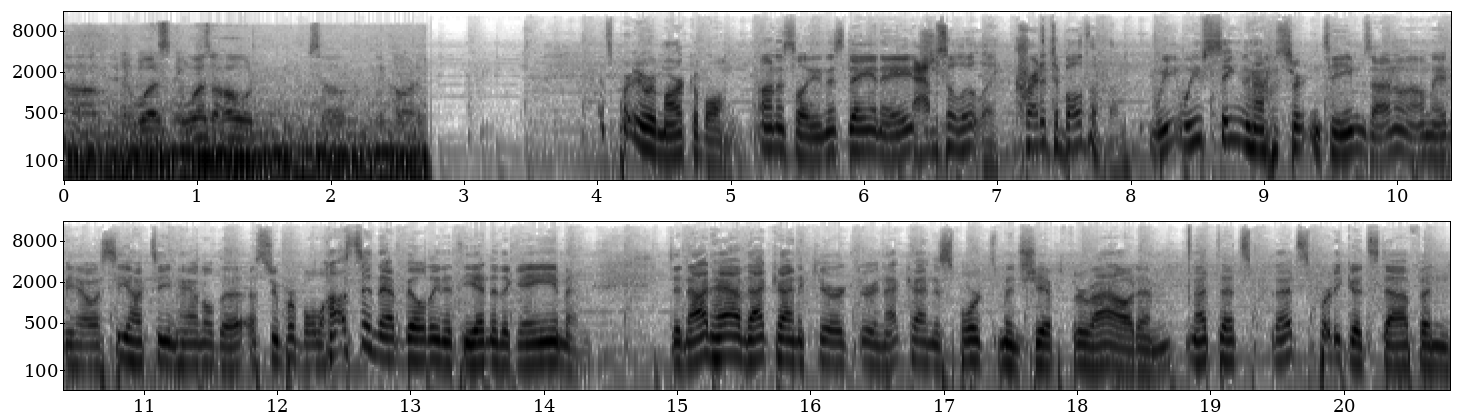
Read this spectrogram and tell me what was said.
um, and it was it was a hold, so they called it. That's pretty remarkable, honestly, in this day and age. Absolutely. Credit to both of them. We, we've seen how certain teams, I don't know, maybe how a Seahawks team handled a, a Super Bowl loss in that building at the end of the game and did not have that kind of character and that kind of sportsmanship throughout. And that, that's, that's pretty good stuff. And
